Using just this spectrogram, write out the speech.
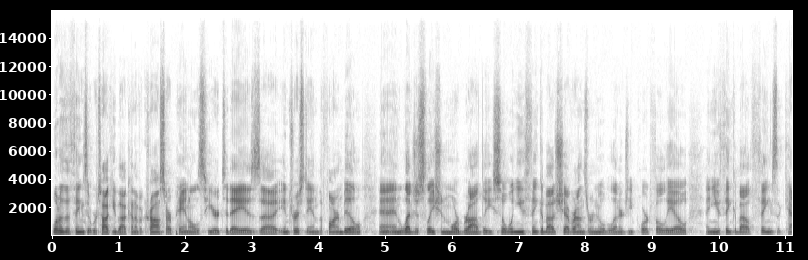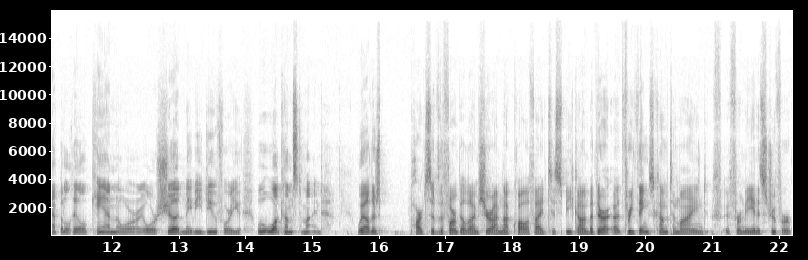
One of the things that we're talking about kind of across our panels here today is uh, interest in the Farm Bill and, and, legislation more broadly. So when you think about Chevron's renewable energy portfolio and you think about things that Capitol Hill can or, or should maybe do for you, what comes to mind? Well, there's parts of the Farm Bill that I'm sure I'm not qualified to speak on, but there are uh, three things come to mind for me, and it's true for,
